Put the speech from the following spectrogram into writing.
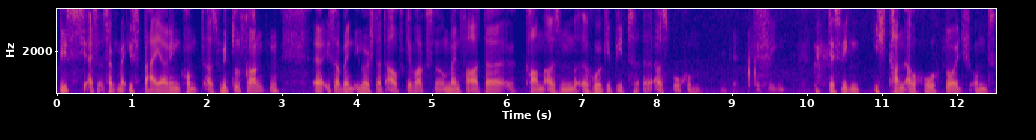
bisschen, also sag mal, ist Bayerin, kommt aus Mittelfranken, äh, ist aber in Ingolstadt aufgewachsen und mein Vater kam aus dem Ruhrgebiet, äh, aus Bochum. Okay. Deswegen deswegen, ich kann auch Hochdeutsch und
